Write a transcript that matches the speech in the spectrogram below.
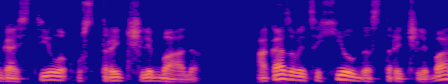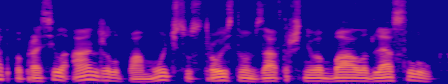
гостила у Стрэтчлибадов. Оказывается, Хилда Стрэчлибат попросила Анжелу помочь с устройством завтрашнего бала для слуг,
